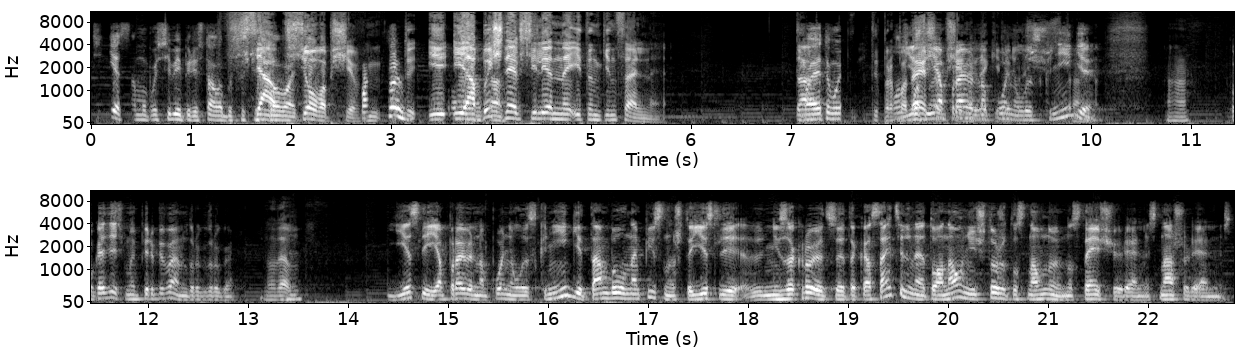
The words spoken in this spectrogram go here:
бытие само по себе перестало бы Вся, существовать. все вообще. Ты- И, и Да. обычная вселенная, и тангенциальная. Да. Поэтому Ты пропадаешь Если я правильно понял из книги. Ага. погодите, мы перебиваем друг друга. Ну да. Если я правильно понял из книги, там было написано, что если не закроется это касательное, то она уничтожит основную, настоящую реальность, нашу реальность.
